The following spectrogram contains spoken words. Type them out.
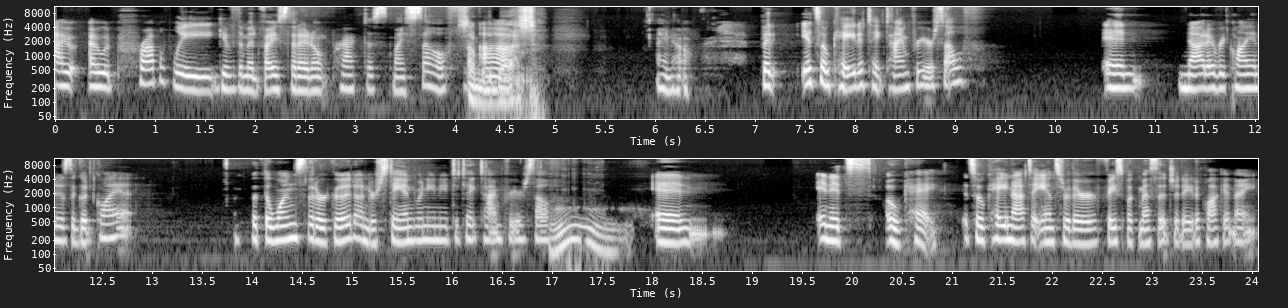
I I would probably give them advice that I don't practice myself. Some of the Um, best. I know. But it's okay to take time for yourself. And not every client is a good client. But the ones that are good understand when you need to take time for yourself. Ooh. And and it's okay. It's okay not to answer their Facebook message at eight o'clock at night.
